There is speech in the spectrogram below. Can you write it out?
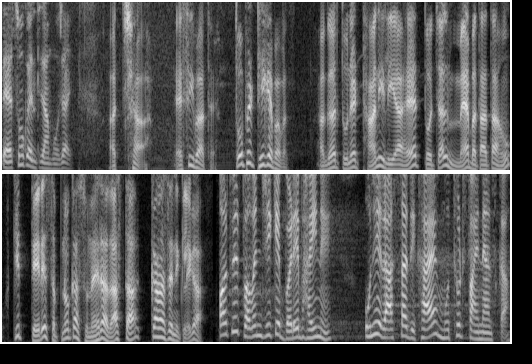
पैसों का इंतज़ाम हो जाए। अच्छा ऐसी बात है। तो फिर ठीक है पवन। अगर तूने ठान ही लिया है तो चल, मैं बताता हूँ कि तेरे सपनों का सुनहरा रास्ता कहाँ से निकलेगा। और फिर पवन जी के बड़े भाई ने उन्हें रास्ता दिखाया मुथुट फाइनेंस का।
